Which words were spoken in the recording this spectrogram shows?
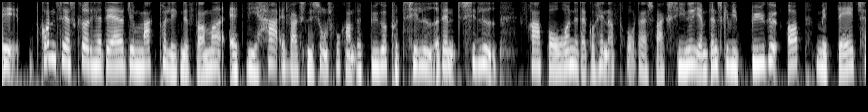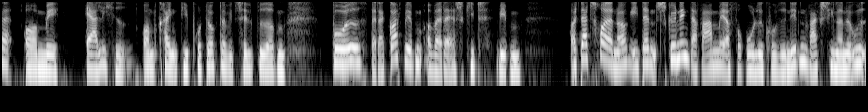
Det, grunden til, at jeg skriver det her, det er jo det magtpålæggende for mig, at vi har et vaccinationsprogram, der bygger på tillid, og den tillid fra borgerne, der går hen og får deres vaccine, jamen den skal vi bygge op med data og med ærlighed omkring de produkter, vi tilbyder dem. Både hvad der er godt ved dem, og hvad der er skidt ved dem. Og der tror jeg nok, i den skynding, der var med at få rullet covid-19-vaccinerne ud,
